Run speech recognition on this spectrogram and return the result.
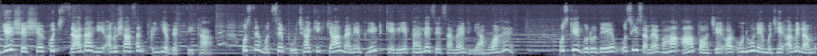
ये शिष्य कुछ ज़्यादा ही अनुशासन प्रिय व्यक्ति था। उसने मुझसे पूछा कि क्या मैंने भेंट के लिए पहले से समय लिया हुआ है? उसके गुरुदेव उसी समय वहाँ आ पहुँचे और उन्होंने मुझे अविलंब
